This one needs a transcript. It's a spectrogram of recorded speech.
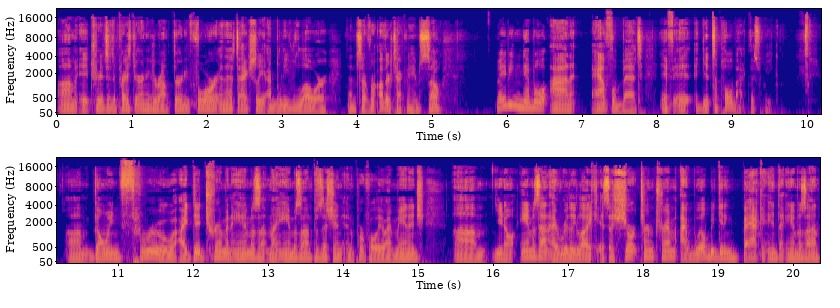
Um, it trades at a price to earnings around 34, and that's actually, I believe, lower than several other tech names. So maybe nibble on Alphabet if it gets a pullback this week. Um, going through, I did trim an Amazon my Amazon position in a portfolio I manage. Um, you know, Amazon I really like. It's a short term trim. I will be getting back into Amazon,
